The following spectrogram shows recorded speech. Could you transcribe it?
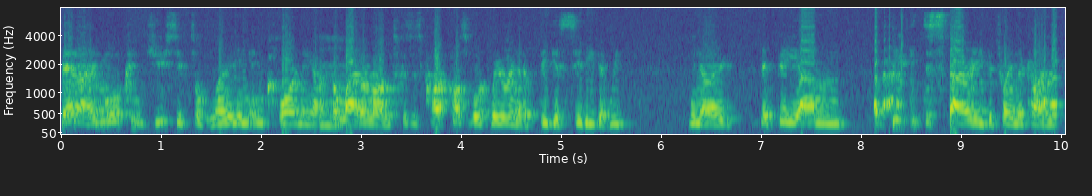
better and more conducive to learning and climbing up the ladder rungs. Because it's quite possible if we were in a bigger city that we, you know, there'd be um, a big disparity between the kind of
